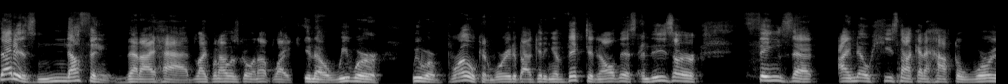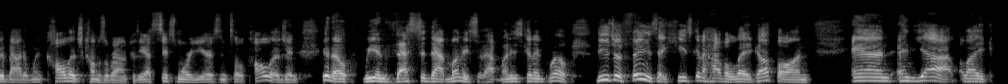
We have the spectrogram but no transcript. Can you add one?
That is nothing that i had like when i was growing up like you know we were we were broke and worried about getting evicted and all this and these are things that I know he's not going to have to worry about it when college comes around because he has six more years until college. And, you know, we invested that money. So that money's going to grow. These are things that he's going to have a leg up on. And, and yeah, like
